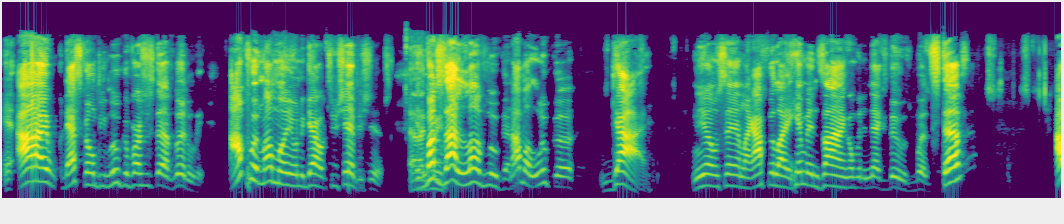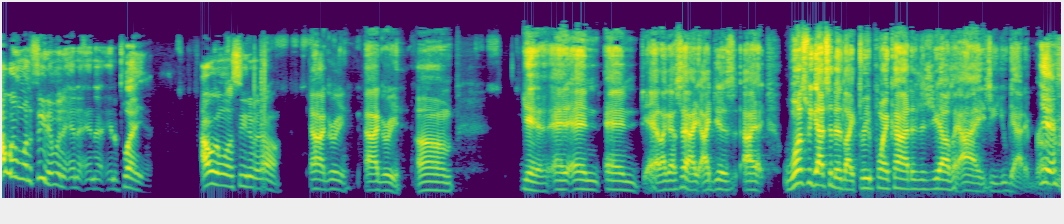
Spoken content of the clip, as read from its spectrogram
and I that's gonna be Luka versus Steph. Literally, I'm putting my money on the guy with two championships. I as much as I love Luka, and I'm a Luka guy, you know what I'm saying? Like I feel like him and Zion gonna be the next dudes, but Steph, I wouldn't want to see them in a in a in a, in a play. I wouldn't want to see them at all. I agree. I agree. Um, yeah, and and and yeah, like I said, I, I just I once we got to the like three point contest this year, I was like, all right, G, you got it, bro. Yeah.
